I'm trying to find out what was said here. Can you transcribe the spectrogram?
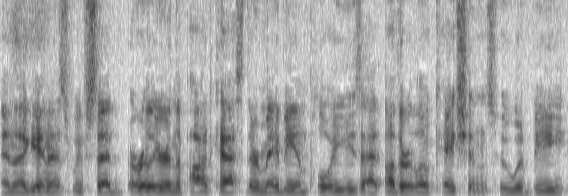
and again, as we've said earlier in the podcast, there may be employees at other locations who would be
